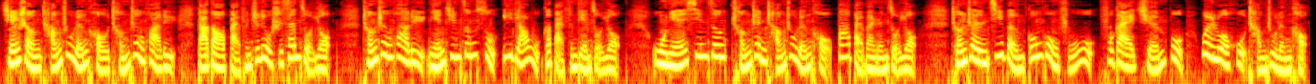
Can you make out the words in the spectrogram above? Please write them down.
全省常住人口城镇化率达到百分之六十三左右，城镇化率年均增速一点五个百分点左右，五年新增城镇常住人口八百万人左右，城镇基本公共服务覆盖全部未落户常住人口。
